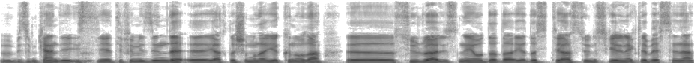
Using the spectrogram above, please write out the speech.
e, bizim kendi inisiyatifimizin de e, yaklaşımına yakın olan e, sürrealist, neodada ya da situasyonist gelenekle beslenen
